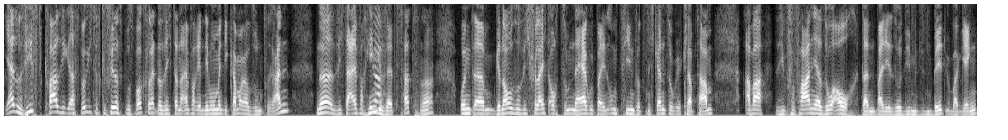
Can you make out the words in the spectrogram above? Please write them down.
Ja, du siehst quasi, du hast wirklich das Gefühl, dass Bruce Boxleitner sich dann einfach in dem Moment die Kamera zoomt ran, ne, sich da einfach hingesetzt ja. hat, ne, und ähm, genauso sich vielleicht auch zum, naja gut, bei den Umziehen wird es nicht ganz so geklappt haben, aber sie verfahren ja so auch dann bei dir so die, mit diesen Bildübergängen,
